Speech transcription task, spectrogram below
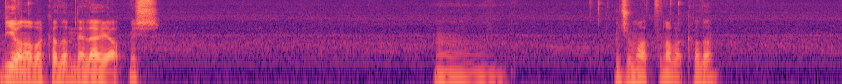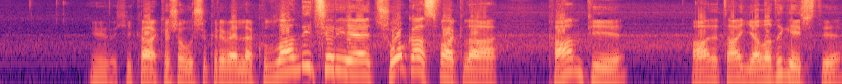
Bir ona bakalım neler yapmış. Hmm. Hücum hattına bakalım. Bir dakika. Köşe vuruşu Krivella kullandı içeriye. Çok az farkla. Kampi adeta yaladı geçti.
